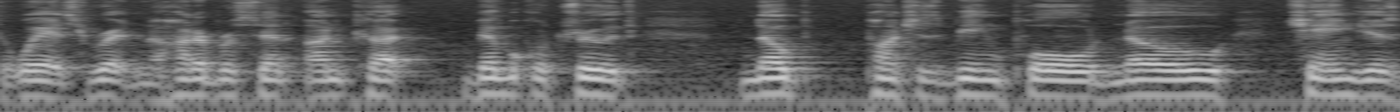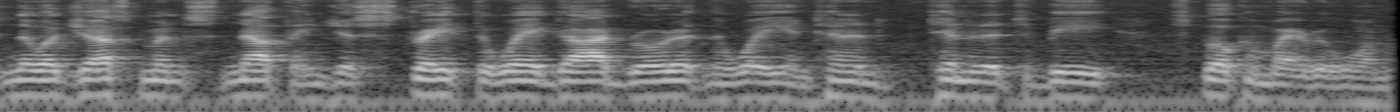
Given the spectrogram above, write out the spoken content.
the way it's written 100% uncut biblical truth. No punches being pulled, no changes, no adjustments, nothing. Just straight the way God wrote it and the way He intended, intended it to be spoken by everyone.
